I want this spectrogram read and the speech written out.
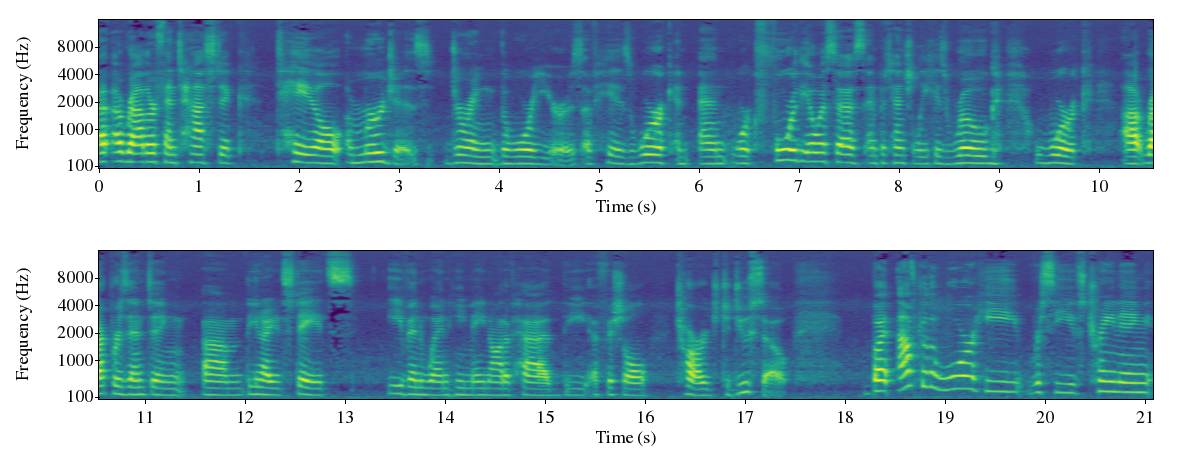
a, a rather fantastic tale emerges during the war years of his work and, and work for the OSS and potentially his rogue work uh, representing um, the United States, even when he may not have had the official charge to do so. But after the war, he receives training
